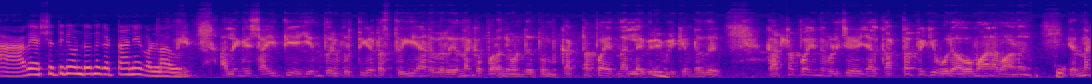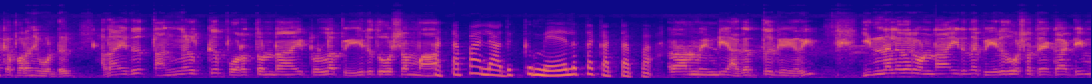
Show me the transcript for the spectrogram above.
ആ വേഷത്തിന് കൊണ്ടുവന്ന് കെട്ടാനേ കൊള്ളാവൂ. അല്ലെങ്കിൽ ശൈത്യ എന്തൊരു വൃത്തികെട്ട സ്ത്രീയാണ് ഇവർ എന്നൊക്കെ പറഞ്ഞുകൊണ്ട് ഇപ്പം കട്ടപ്പ എന്നല്ല ഇവരെ വിളിക്കേണ്ടത്. കട്ടപ്പ എന്ന് വിളിച്ചു കഴിഞ്ഞാൽ കട്ടപ്പയ്ക്ക് പോലും അവമാനമാണ് എന്നൊക്കെ പറഞ്ഞുകൊണ്ട് അതായത് തങ്ങൾക്ക് പുറത്തുണ്ടായിട്ടുള്ള പേരുദോഷം കട്ടപ്പ അല്ല അതുക്ക് മേലത്തെ കട്ടപ്പ. മാറാൻ വേണ്ടി അകത്ത് കയറി ഇന്നലെ വരെ ഉണ്ടായിരുന്ന പേരുദോഷത്തെക്കാട്ടിയും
